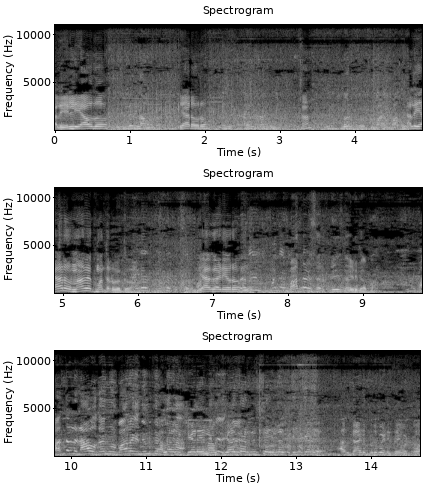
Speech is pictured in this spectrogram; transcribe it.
ಅಲ್ಲ ಎಲ್ಲಿ ಯಾವುದು? ಅವರು ಯಾರವರು? ಹಾಂ? ಮಾತಾಡಿ. ಅಲ್ಲ ಯಾರು? ನಾವ್ಯಾಕೆ ಮಾತಾಡಬೇಕು? ಯಾವ ಗಾಡಿಯವರು? ಮಾತಾಡಿ ಸರ್ ಪ್ಲೀಸ್ ಹಿಡ್ಕಪ್ಪ. ಮಾತಾಡಿ ನಾವು ನೀವು ಬಾಲಾಗಿ ನಿಮ್ದು ಕೇಳಿ ನಾವು ಕೇಳ್ತಾ ಇರೋ ಇಲ್ಲ ಕೇಳಿ. ಅದು ಗಾಡಿ ಬಿಡಬೇಡಿ ದಯವಿಟ್ಟು.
